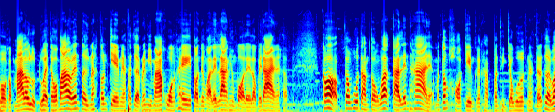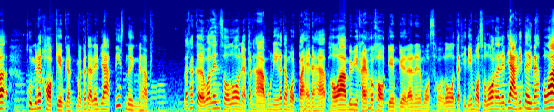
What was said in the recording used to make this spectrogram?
บอกกับม้าเราหลุดด้วย แต่ว่าม้าเราเล่นตึงนะ ต้นเกมไงถ้าเกิดไม่มีม้าควงให้ตอนจังหวะเล่นล่างที่ผมบอกเลยเราไม่ได้นะครับ ก็ต้องพูดตามตรงว่าการเล่น 5 เนี่ย มันต้อง call เกมกันครับ มันถึงจะเวิร์กนะ แต่ถ้าเกิดว่าคุณไม่ได้ call เกมกัน มันก็จะเล่นยากนิดนึงนะครับ แล้วถ้าเกิดว่าเล่นโซโล่เนี่ย ปัญหาพวกนี้ก็จะหมดไปนะฮะ เพราะว่าไม่มีใครเขา call เกมกันแล้วในโหมดโซโล่ แต่ทีนี้โหมดโซโล่ก็จะเล่นยากนิดนึงนะ เพราะว่า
